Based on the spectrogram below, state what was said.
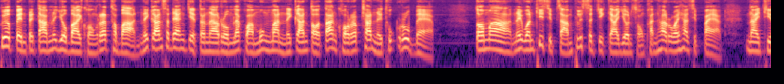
เพื่อเป็นไปตามนโยบายของรัฐบาล ในการแสดงเจตนารมณ์และความมุ่งมั่นในการต่อต้านคอร์รัปชันในทุกรูปแบบ ต่อมาในวันที่ 13 พฤศจิกายน 2558 นายธี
